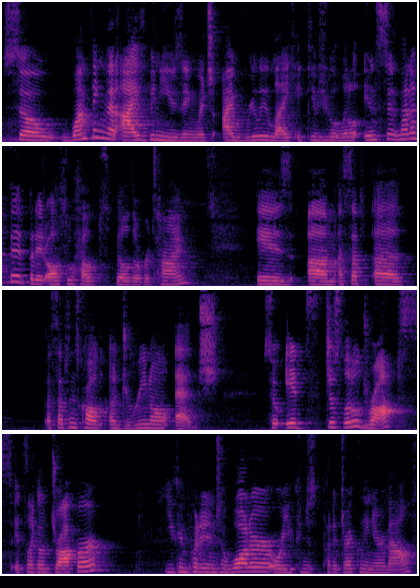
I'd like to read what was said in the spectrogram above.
So, one thing that I've been using, which I really like, it gives you a little instant benefit, but it also helps build over time, is um, a, sub- a, a substance called Adrenal Edge. So, it's just little drops, it's like a dropper. You can put it into water or you can just put it directly in your mouth.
